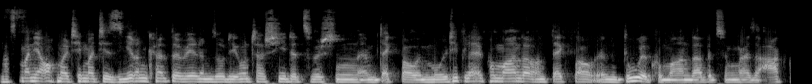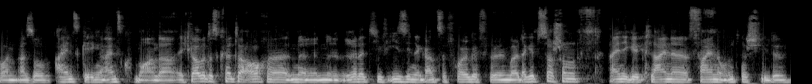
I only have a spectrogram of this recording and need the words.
Was man ja auch mal thematisieren könnte, wären so die Unterschiede zwischen ähm, Deckbau im Multiplayer Commander und Deckbau im Dual Commander beziehungsweise Archon, also 1 gegen 1 Commander. Ich glaube, das könnte auch äh, eine, eine relativ easy eine ganze Folge füllen, weil da gibt es doch schon einige kleine, feine Unterschiede.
